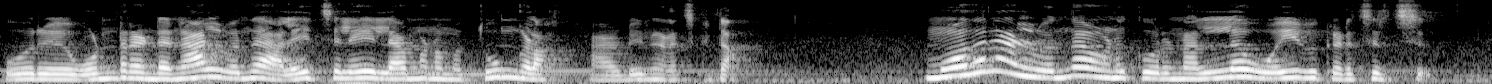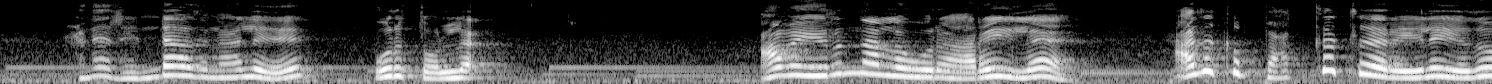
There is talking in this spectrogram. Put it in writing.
ஒரு ஒன்று ரெண்டு நாள் வந்து அலைச்சலே இல்லாமல் நம்ம தூங்கலாம் அப்படின்னு நினச்சிக்கிட்டான். முத நாள் வந்து அவனுக்கு ஒரு நல்ல ஓய்வு கிடச்சிருச்சு. ஆனால் ரெண்டாவது நாள் ஒரு தொல்லை. அவன் இருந்தால ஒரு அறையில் அதுக்கு பக்கத்து அறையில் ஏதோ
